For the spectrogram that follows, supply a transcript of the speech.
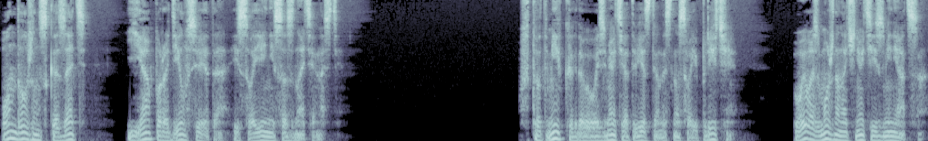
Он должен сказать «я породил все это из своей несознательности». В тот миг, когда вы возьмете ответственность на свои плечи, вы, возможно, начнете изменяться,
